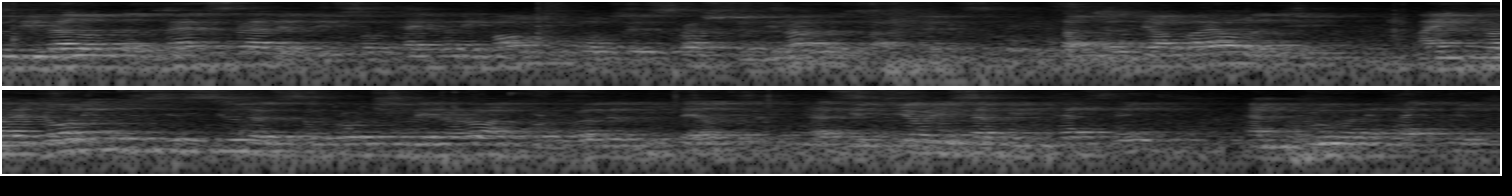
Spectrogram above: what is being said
to develop advanced strategies for tackling multiple choice questions in other subjects, such as young biology. I encourage all interested students to approach him later on for further details, as his theories have been tested and proven effective.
